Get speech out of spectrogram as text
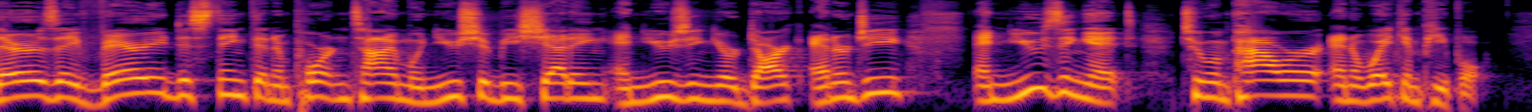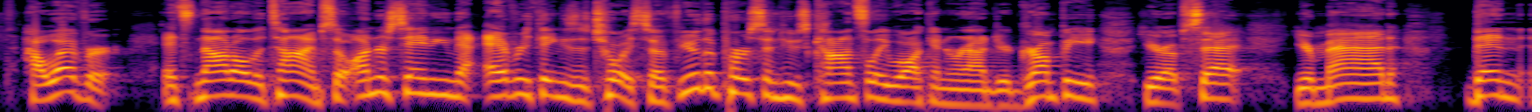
there is a very distinct and important time when you should be shedding and using your dark energy and using it to empower and awaken people. However, it's not all the time. So understanding that everything is a choice. So if you're the person who's constantly walking around, you're grumpy, you're upset, you're mad, then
